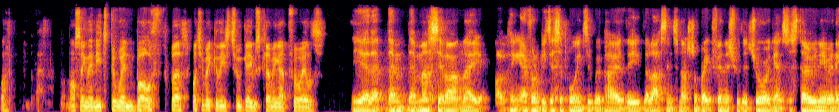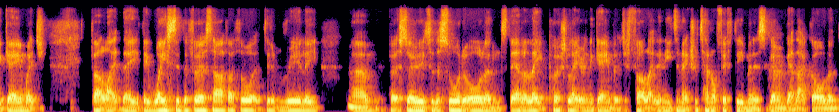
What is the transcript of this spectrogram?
Well, I'm not saying they need to win both, but what do you make of these two games coming up for Wales? Yeah, they're, they're, they're massive, aren't they? I think everyone will be disappointed with how the, the last international break finished with a draw against Estonia in a game which felt like they they wasted the first half. I thought it didn't really mm-hmm. um, put Estonia to the sword at all, and they had a late push later in the game, but it just felt like they needed an extra ten or fifteen minutes to go and get that goal, and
